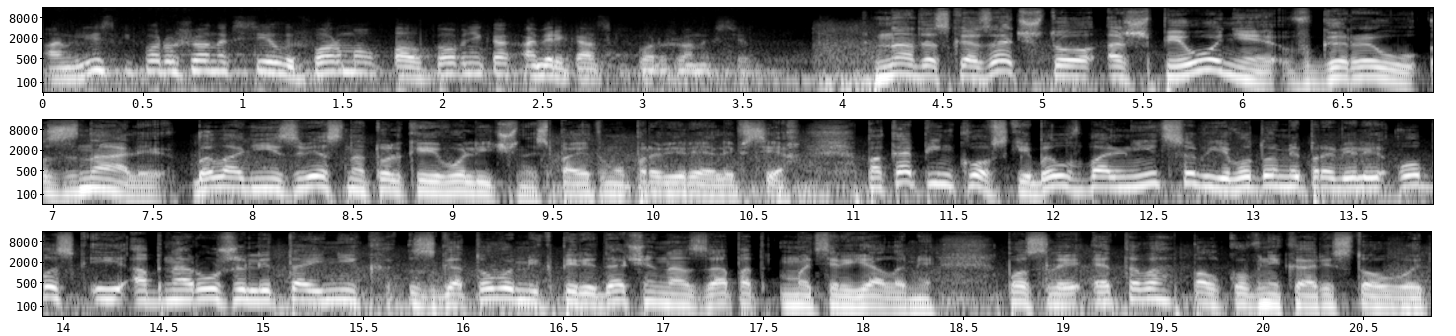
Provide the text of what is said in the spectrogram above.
английских вооруженных сил и форму полковника американских вооруженных сил. Надо сказать, что о шпионе в ГРУ знали. Была неизвестна только его личность, поэтому проверяли всех. Пока Пеньковский был в больнице, в его доме провели обыск и обнаружили тайник с готовыми к передаче на Запад материалами. После этого полковника арестовывают.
